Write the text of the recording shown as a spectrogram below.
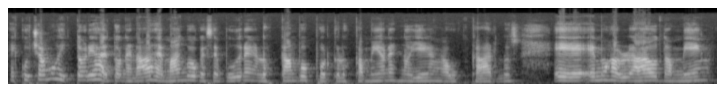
Escuchamos historias de toneladas de mango que se pudren en los campos porque los camiones no llegan a buscarlos. Eh, hemos hablado también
